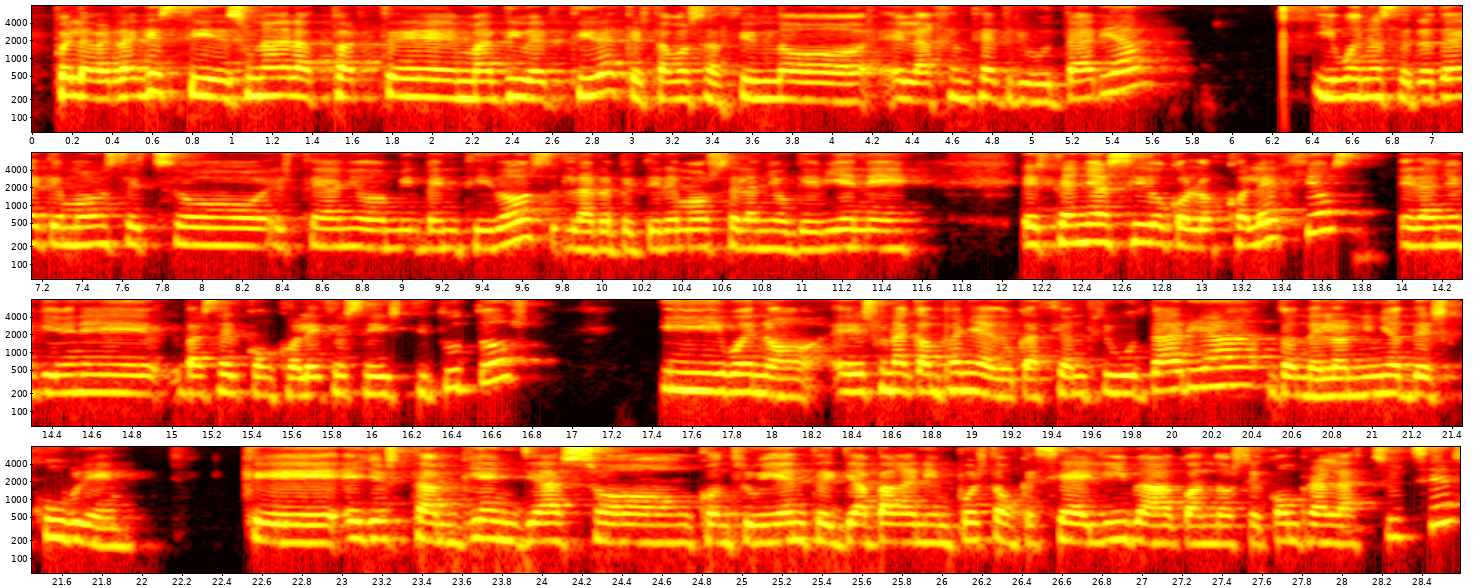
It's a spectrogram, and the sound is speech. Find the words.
Pues la verdad que sí, es una de las partes más divertidas que estamos haciendo en la agencia tributaria y bueno, se trata de que hemos hecho este año 2022, la repetiremos el año que viene. Este año ha sido con los colegios, el año que viene va a ser con colegios e institutos. Y bueno, es una campaña de educación tributaria donde los niños descubren que ellos también ya son contribuyentes, ya pagan impuestos, aunque sea el IVA cuando se compran las chuches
